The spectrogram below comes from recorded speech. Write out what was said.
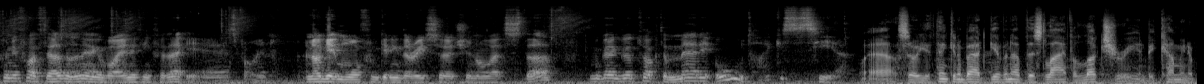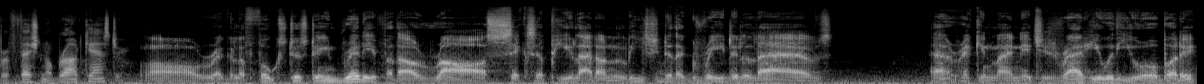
25,000, I don't think I can buy anything for that. Yeah, that's fine. And I'll get more from getting the research and all that stuff. We're gonna go talk to Maddie. Ooh, Tychus is here. Well, so you're thinking about giving up this life of luxury and becoming a professional broadcaster? Oh, regular folks just ain't ready for the raw sex appeal I'd unleash into the great little lives. I reckon my niche is right here with you, old buddy.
